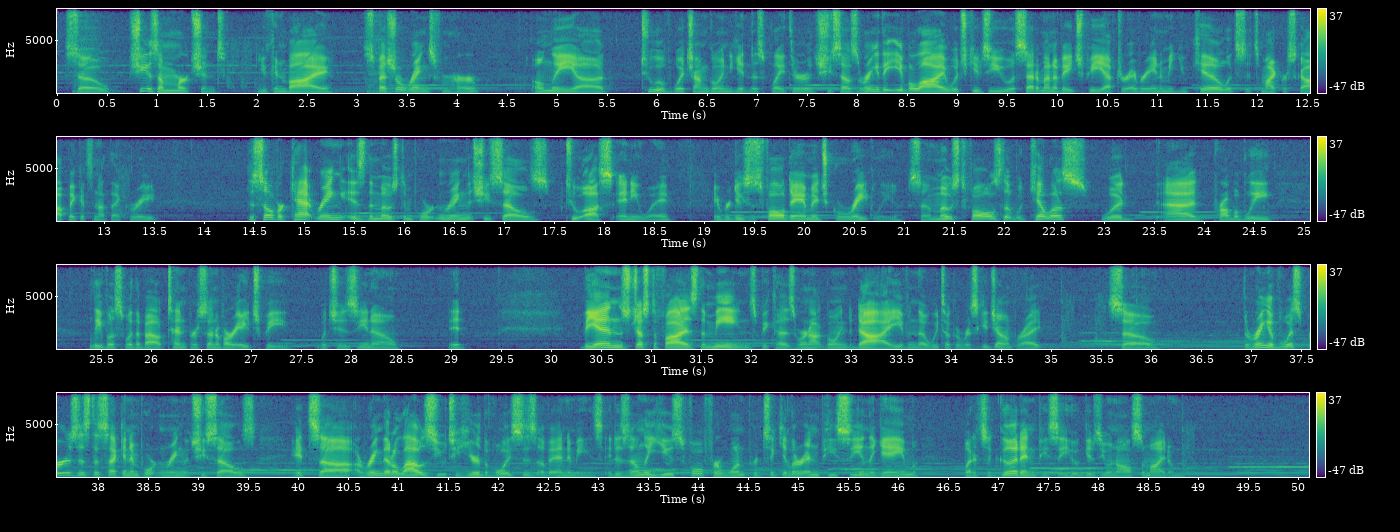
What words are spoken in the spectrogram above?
So, she is a merchant. You can buy special rings from her. Only uh, two of which I'm going to get in this playthrough. She sells the Ring of the Evil Eye, which gives you a set amount of HP after every enemy you kill. It's, it's microscopic, it's not that great. The Silver Cat Ring is the most important ring that she sells, to us anyway. It reduces fall damage greatly, so most falls that would kill us would uh, probably leave us with about 10% of our HP, which is, you know, it... The ends justifies the means because we're not going to die even though we took a risky jump, right? So, the Ring of Whispers is the second important ring that she sells. It's uh, a ring that allows you to hear the voices of enemies. It is only useful for one particular NPC in the game, but it's a good NPC who gives you an awesome item.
